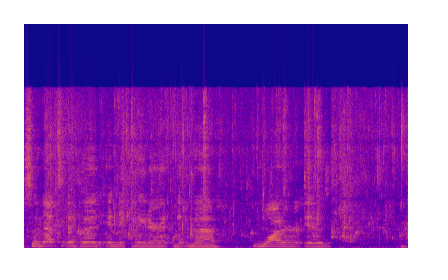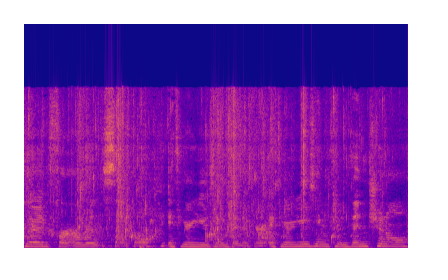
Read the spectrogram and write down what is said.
So that's a good indicator that the water is good for a rinse cycle if you're using vinegar. If you're using conventional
